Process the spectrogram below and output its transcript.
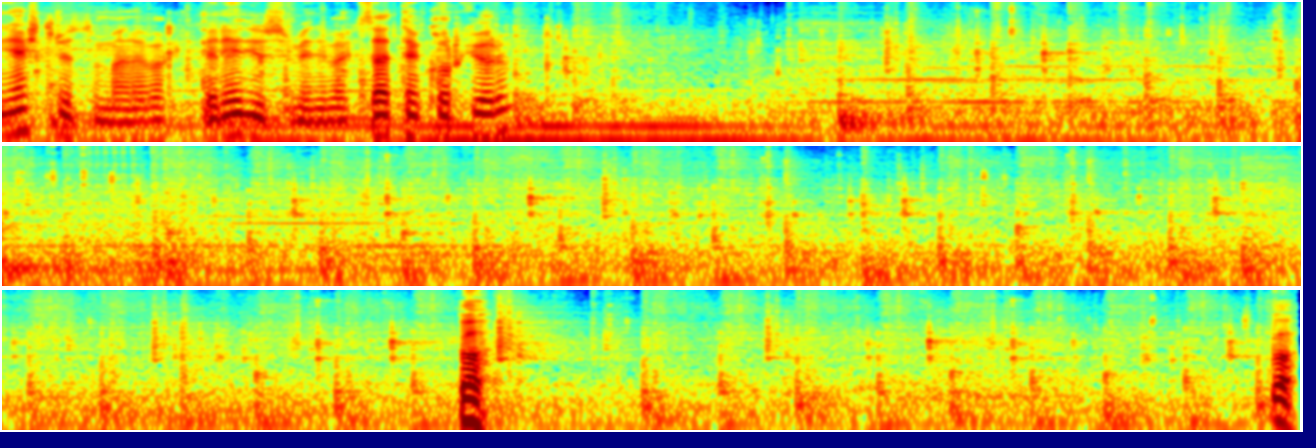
Niye açtırıyorsun bana bak deli ediyorsun beni bak zaten korkuyorum. Bu. Bu.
